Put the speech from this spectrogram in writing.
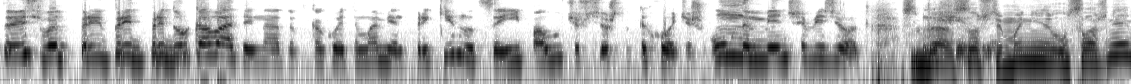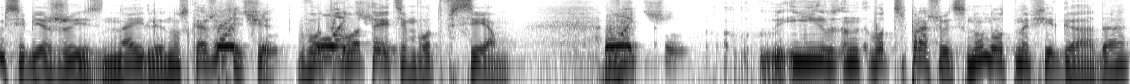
То есть вот при, при, придурковатой надо в какой-то момент прикинуться и получишь все, что ты хочешь. Умным меньше везет. Да, слушайте, мы не усложняем себе жизнь, Наили. Ну скажите, вот, вот этим вот всем. Очень. И вот спрашивается, ну вот нафига, да?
